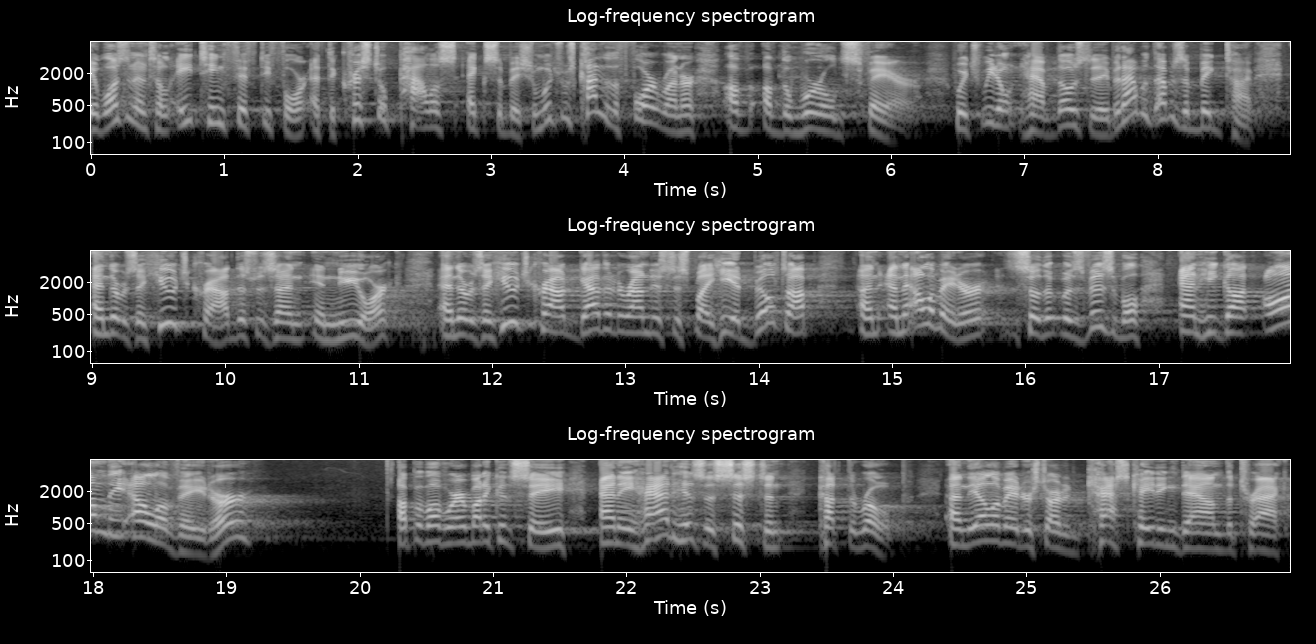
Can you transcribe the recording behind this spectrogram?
It wasn't until 1854 at the Crystal Palace exhibition, which was kind of the forerunner of, of the World's Fair, which we don't have those today, but that was, that was a big time. And there was a huge crowd, this was in, in New York, and there was a huge crowd gathered around his display. He had built up an, an elevator so that it was visible, and he got on the elevator up above where everybody could see, and he had his assistant cut the rope and the elevator started cascading down the track,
